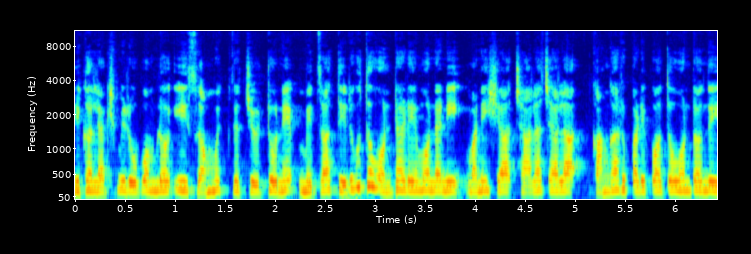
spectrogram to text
ఇక లక్ష్మి రూపంలో ఈ సంయుక్త చుట్టూనే మిత్ర తిరుగుతూ ఉంటాడేమోనని మనీష చాలా చాలా కంగారు పడిపోతూ ఉంటుంది.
